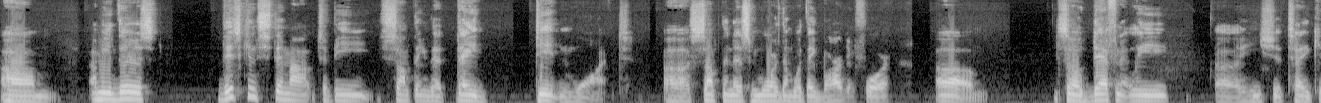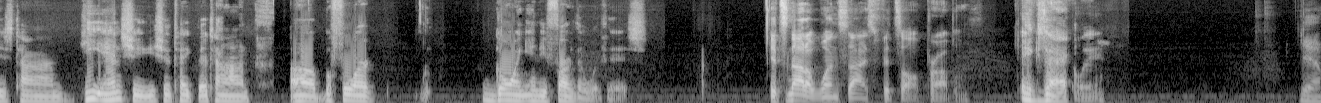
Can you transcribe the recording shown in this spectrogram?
Um, I mean, there's this can stem out to be something that they didn't want, uh, something that's more than what they bargained for. Um, so definitely, uh, he should take his time. He and she should take their time uh, before going any further with this. It's not a one size fits all problem. Exactly. Yeah.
